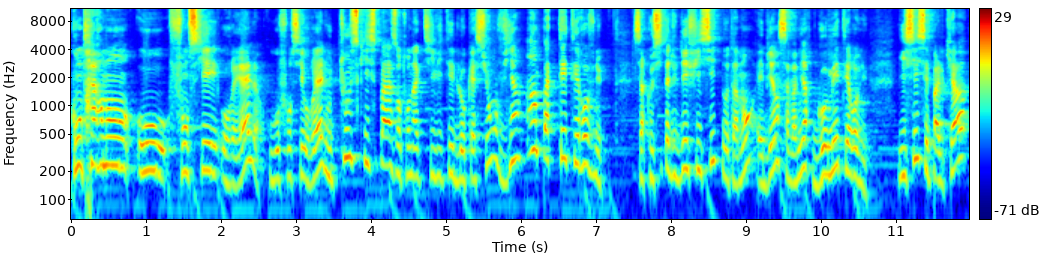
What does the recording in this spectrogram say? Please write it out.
Contrairement au foncier au réel ou au foncier au réel où tout ce qui se passe dans ton activité de location vient impacter tes revenus. C'est-à-dire que si tu as du déficit notamment, eh bien ça va venir gommer tes revenus. Ici, ce n'est pas le cas.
